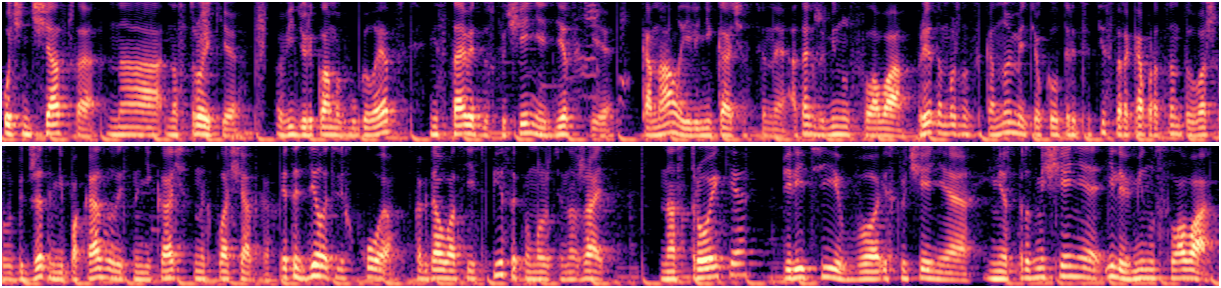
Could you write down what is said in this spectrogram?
Очень часто на настройке видеорекламы в Google Ads не ставят в исключение детские каналы или некачественные, а также минус слова. При этом можно сэкономить около 30-40% вашего бюджета, не показываясь на некачественных площадках. Это сделать легко. Когда у вас есть список, вы можете нажать настройки, перейти в исключение мест размещения или в минус слова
